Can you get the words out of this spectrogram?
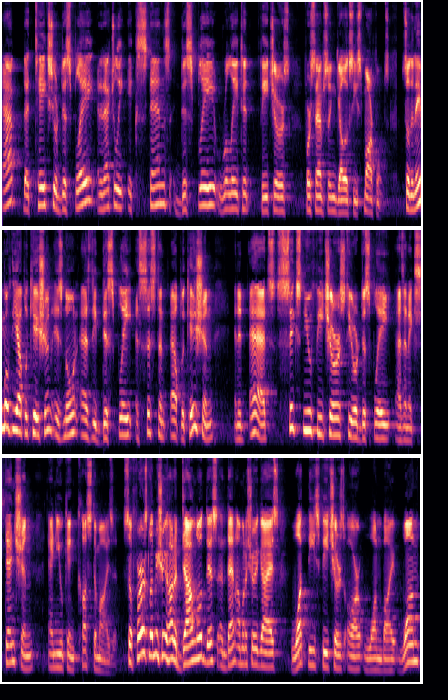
app that takes your display and it actually extends display related features for Samsung Galaxy smartphones. So the name of the application is known as the Display Assistant application and it adds six new features to your display as an extension and you can customize it. So first, let me show you how to download this and then I'm going to show you guys what these features are one by one.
